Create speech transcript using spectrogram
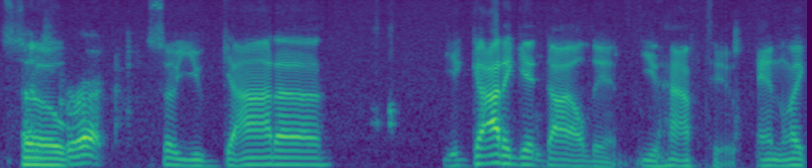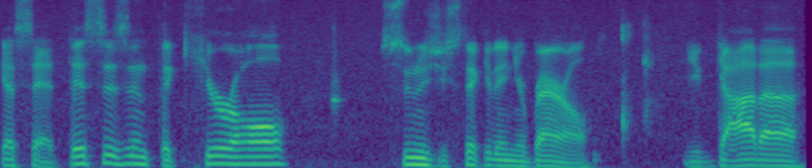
That's So correct. so you gotta you gotta get dialed in. You have to. And like I said, this isn't the cure all. As soon as you stick it in your barrel, you gotta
